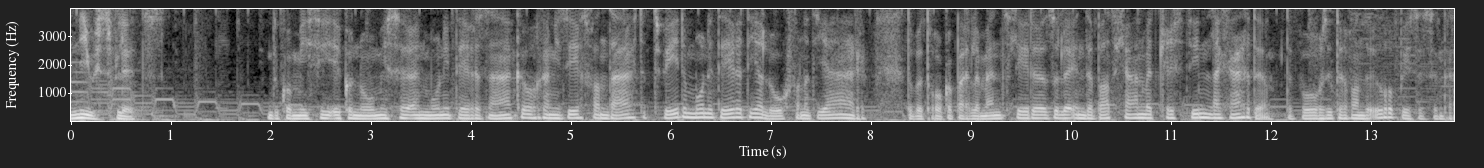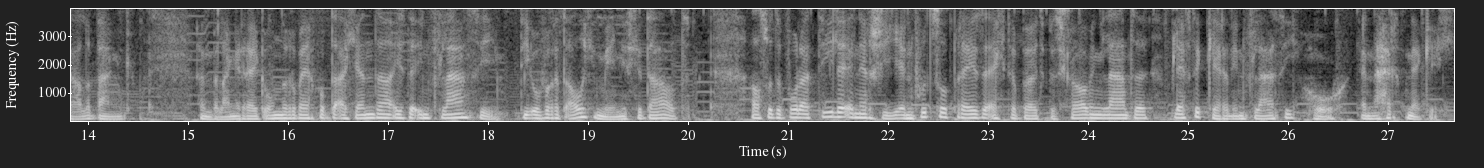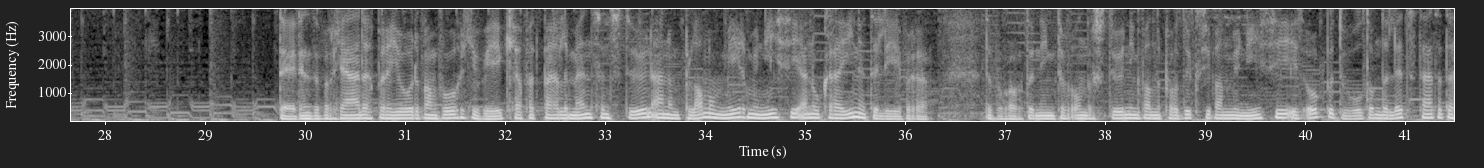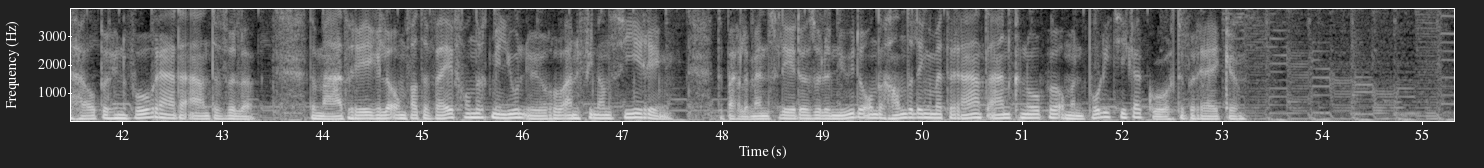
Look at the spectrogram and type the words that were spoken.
Nieuwsflits. De Commissie Economische en Monetaire Zaken organiseert vandaag de tweede monetaire dialoog van het jaar. De betrokken parlementsleden zullen in debat gaan met Christine Lagarde, de voorzitter van de Europese Centrale Bank. Een belangrijk onderwerp op de agenda is de inflatie, die over het algemeen is gedaald. Als we de volatiele energie- en voedselprijzen echter buiten beschouwing laten, blijft de kerninflatie hoog en hardnekkig. Tijdens de vergaderperiode van vorige week gaf het parlement zijn steun aan een plan om meer munitie aan Oekraïne te leveren. De verordening ter ondersteuning van de productie van munitie is ook bedoeld om de lidstaten te helpen hun voorraden aan te vullen. De maatregelen omvatten 500 miljoen euro aan financiering. De parlementsleden zullen nu de onderhandelingen met de Raad aanknopen om een politiek akkoord te bereiken.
